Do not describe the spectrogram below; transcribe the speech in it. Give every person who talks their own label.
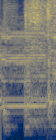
Speaker 1: The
